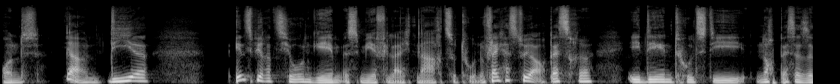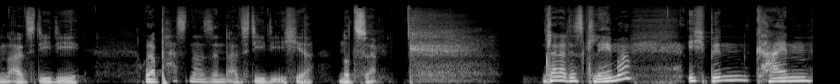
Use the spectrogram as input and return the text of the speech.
Und ja, dir Inspiration geben, es mir vielleicht nachzutun. Und vielleicht hast du ja auch bessere Ideen, Tools, die noch besser sind als die, die oder passender sind als die, die ich hier nutze. Ein kleiner Disclaimer. Ich bin kein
